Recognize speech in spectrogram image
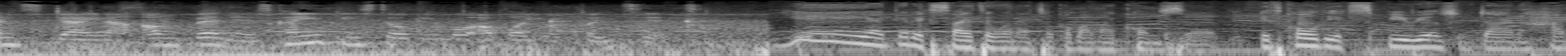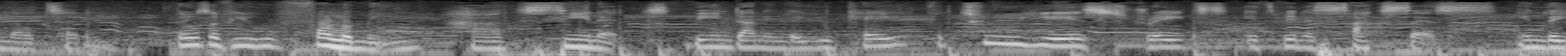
Hi, Auntie Dinah. I'm Venice. Can you please tell me more about your concert? Yay, I get excited when I talk about my concert. It's called The Experience of Diana Hamilton. Those of you who follow me have seen it being done in the UK for two years straight. It's been a success in the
